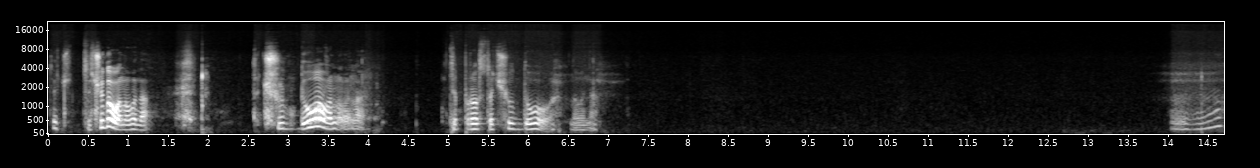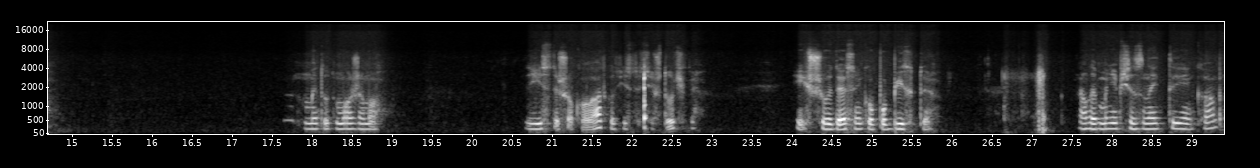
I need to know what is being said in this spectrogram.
Це, це чудова новина. Це чудова новина. Це просто чудова новина. Ми тут можемо з'їсти шоколадку, з'їсти ці штучки і швидесенько побігти. Але мені б ще знайти капс...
